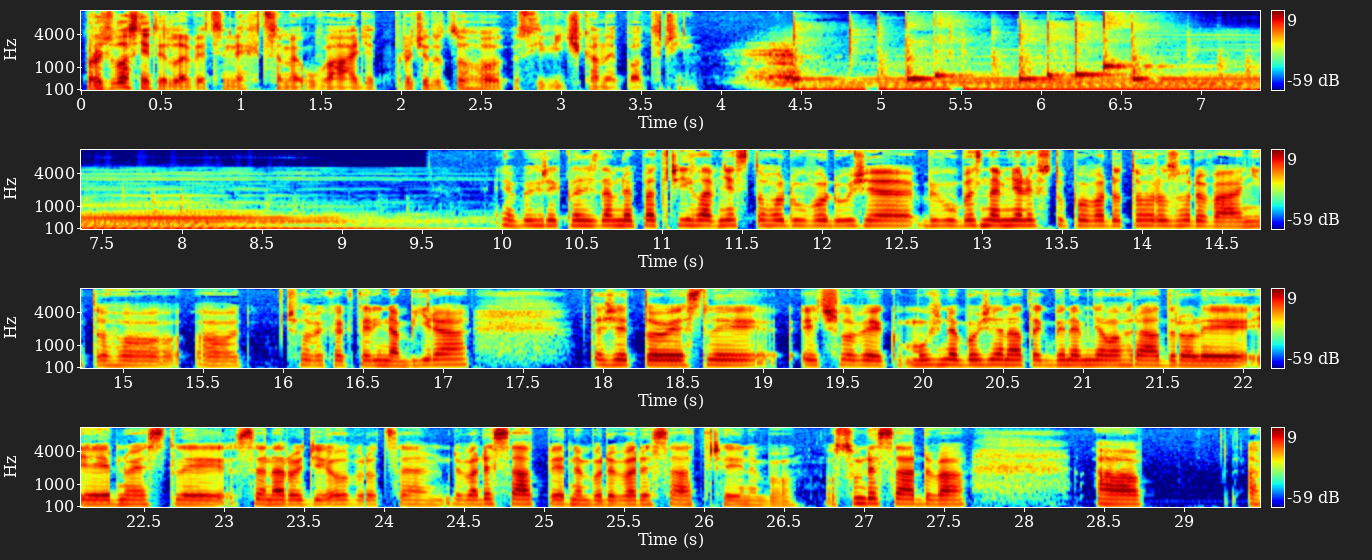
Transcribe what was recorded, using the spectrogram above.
proč vlastně tyhle věci nechceme uvádět, proč do toho CVčka nepatří. Já bych řekla, že tam nepatří hlavně z toho důvodu, že by vůbec neměli vstupovat do toho rozhodování toho uh, člověka, který nabírá. Takže to, jestli je člověk muž nebo žena, tak by nemělo hrát roli. Je jedno, jestli se narodil v roce 95 nebo 93 nebo 82 a, a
